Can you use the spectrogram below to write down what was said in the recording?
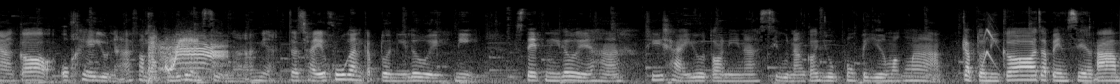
นะก็โอเคอยู่นะสำหรับคนที่เป็นสิวนะเนี่ยจะใช้คู่กันกับตัวนี้เลยนี่เซตนี้เลยนะคะ ที่ใช้อยู่ตอนนี้นะ สิวนางก็ยุบลงไปเยอะมากๆ กับตัวนี้ก็จะเป็นเซรั่ม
